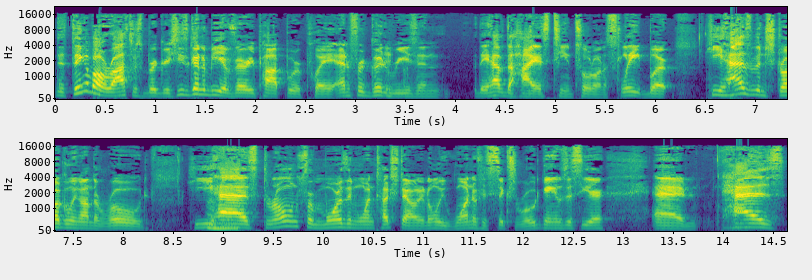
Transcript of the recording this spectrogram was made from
the thing about Roethlisberger is he's going to be a very popular play, and for good reason. They have the highest team total on a slate, but he has been struggling on the road. He mm-hmm. has thrown for more than one touchdown in only one of his six road games this year, and has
